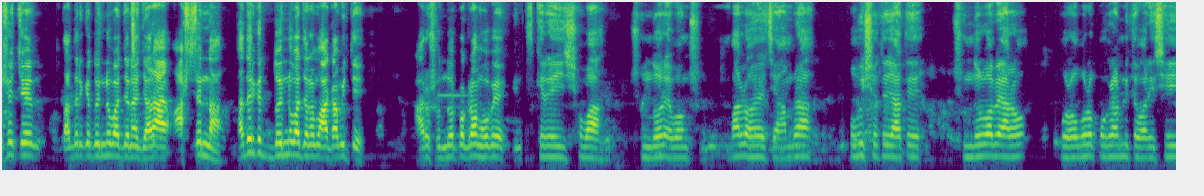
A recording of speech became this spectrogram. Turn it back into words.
এসেছেন তাদেরকে ধন্যবাদ জানাই। যারা আসছেন না তাদেরকে ধন্যবাদ জানাব। আগামীতে আরও সুন্দর প্রোগ্রাম হবে। আজকের এই সভা সুন্দর এবং ভালো হয়েছে। আমরা ভবিষ্যতে যাতে সুন্দরভাবে আরও বড় বড় প্রোগ্রাম নিতে পারি সেই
